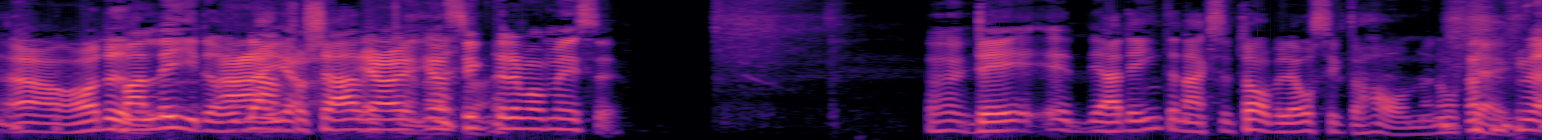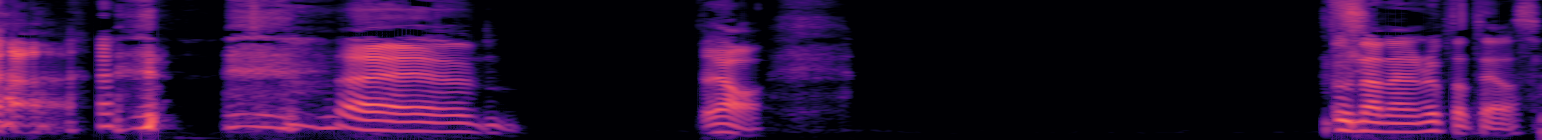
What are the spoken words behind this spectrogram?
Ja, du. Man lider ibland jag, för kärleken, Jag, jag alltså. tyckte det var mysigt. Det är, ja, det är inte en acceptabel åsikt att ha, men okej. Eh, ja. Undrar när den uppdateras.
